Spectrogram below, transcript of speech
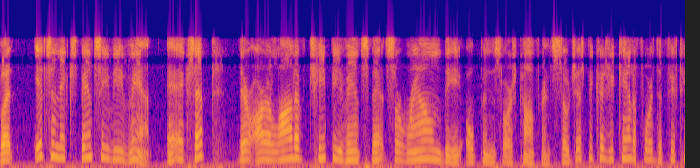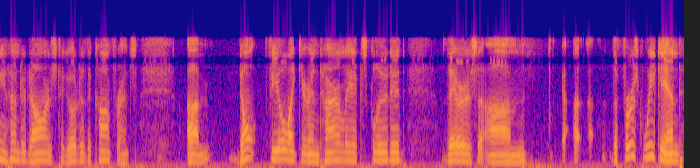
But it's an expensive event, except there are a lot of cheap events that surround the open source conference. So just because you can't afford the $1,500 to go to the conference, um, don't feel like you're entirely excluded. There's um, uh, uh, the first weekend,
